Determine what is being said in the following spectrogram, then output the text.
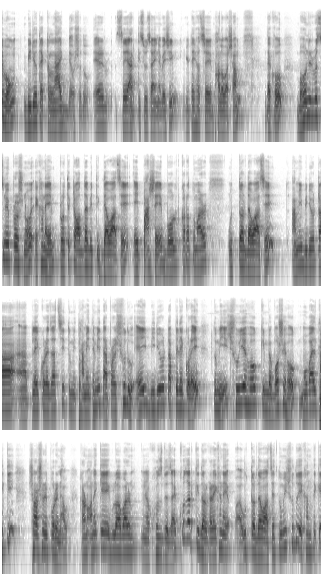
এবং ভিডিওতে একটা লাইক দাও শুধু। এর সে আর কিছু চাই না বেশি। এটাই হচ্ছে ভালোবাসা। দেখো, বহু নির্বাচনীয় প্রশ্ন, এখানে প্রত্যেকটা অধ্যায়ভিত্তিক দেওয়া আছে। এই পাশে বোল্ড করা তোমার উত্তর দেওয়া আছে। আমি ভিডিওটা প্লে করে যাচ্ছি, তুমি থামিয়ে থামিয়ে তারপরে শুধু এই ভিডিওটা প্লে করে তুমি শুয়ে হোক কিংবা বসে হোক মোবাইল থেকেই সরাসরি পড়ে নাও। কারণ অনেকে এগুলো আবার খুঁজতে যায়, খোঁজার কি দরকার? এখানে উত্তর দেওয়া আছে, তুমি শুধু এখান থেকে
